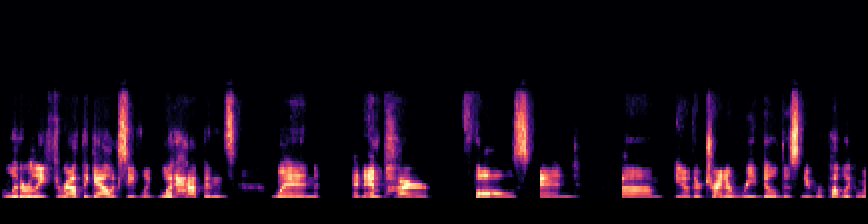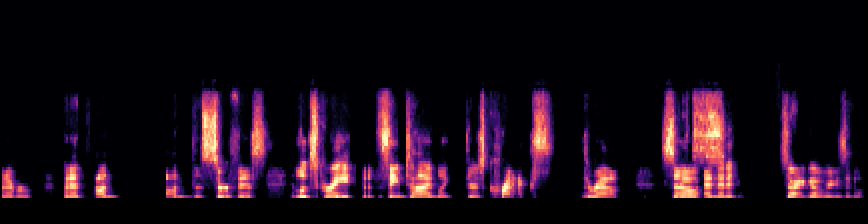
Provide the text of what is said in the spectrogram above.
literally throughout the galaxy of like what happens when an empire falls and um you know they're trying to rebuild this new republic or whatever but at, on on the surface it looks great but at the same time like there's cracks throughout so It's- and then it sorry go what were you gonna say Bill?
